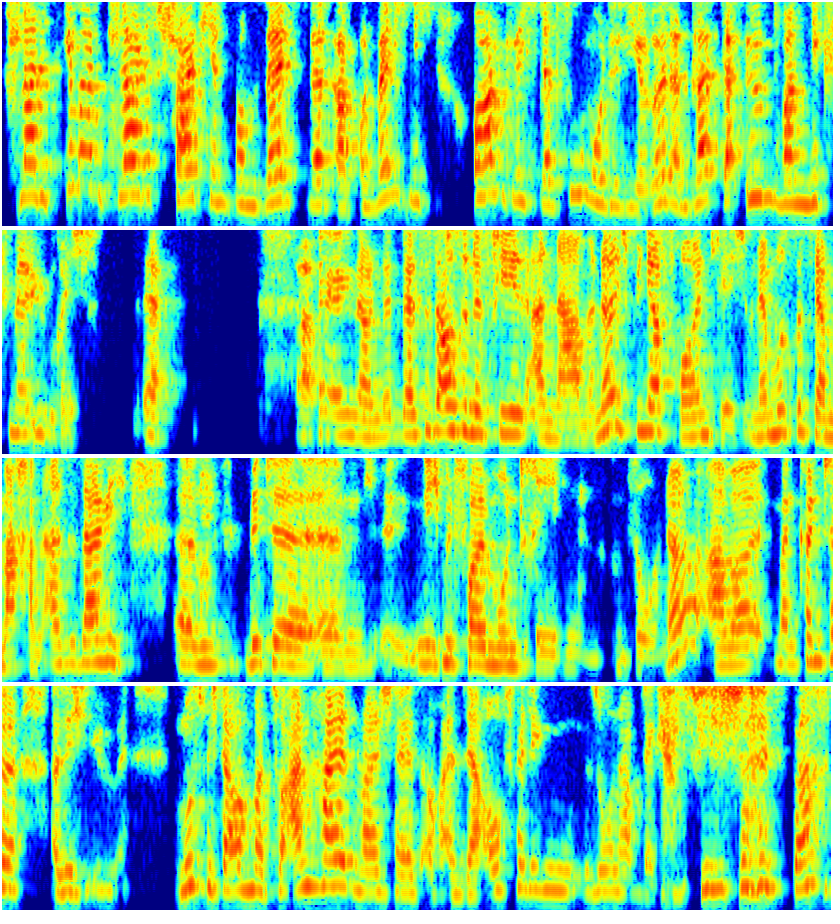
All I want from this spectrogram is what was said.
schneidet immer ein kleines Scheibchen vom Selbstwert ab. Und wenn ich nicht ordentlich dazu modelliere, dann bleibt da irgendwann nichts mehr übrig. Ja, ja. Äh, genau, das ist auch so eine Fehlannahme. Ne? Ich bin ja freundlich und er muss das ja machen. Also sage ich, ähm, bitte ähm, nicht mit vollem Mund reden und so. Ne? Aber man könnte, also ich muss mich da auch mal zu anhalten, weil ich ja jetzt auch einen sehr auffälligen Sohn habe, der ganz viel Scheiß macht.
